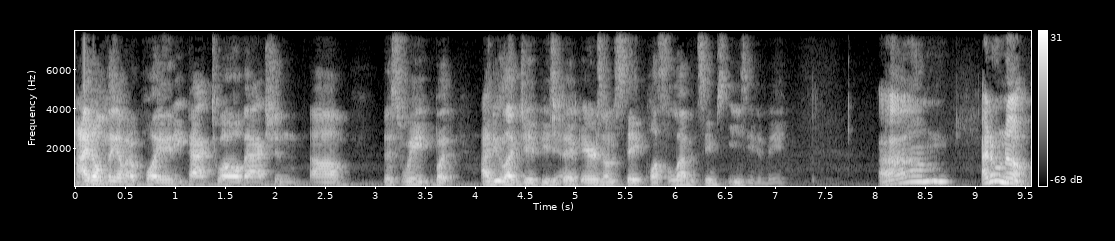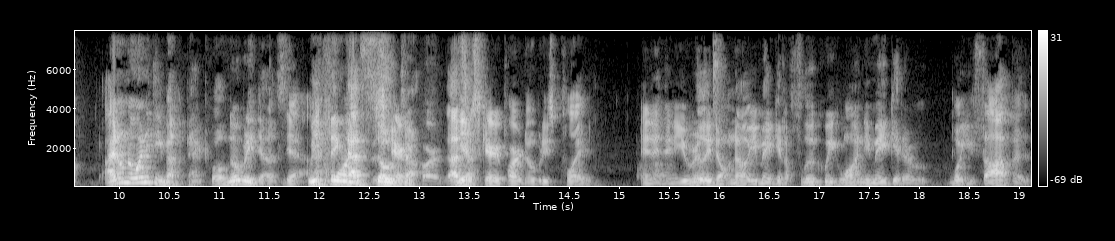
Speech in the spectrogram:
I don't think I'm going to play any Pac-12 action um, this week, but I do like JP's Yeah. pick. Arizona State plus 11 seems easy to me. Um, I don't know. I don't know anything about the Pac-12. Nobody does. Yeah, week I think that's the so scary tough. part. That's Yeah. the scary part. Nobody's played, and and you really don't know. You may get a fluke week one. You may get a what you thought, but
